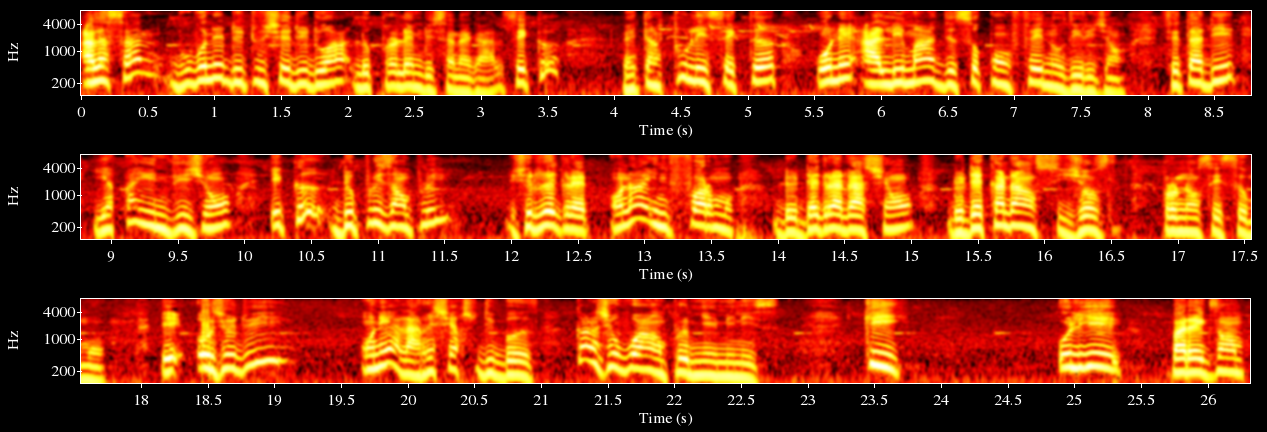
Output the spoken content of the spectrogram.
Alassane, vous venez de toucher du doigt le problème du Sénégal. C'est que dans tous les secteurs, on est à l'image de ce qu'ont fait nos dirigeants. C'est-à-dire, il n'y a pas une vision et que de plus en plus, je regrette, on a une forme de dégradation, de décadence, si j'ose prononcer ce mot. Et aujourd'hui, on est à la recherche du buzz. Quand je vois un Premier ministre qui, au lieu, par exemple,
